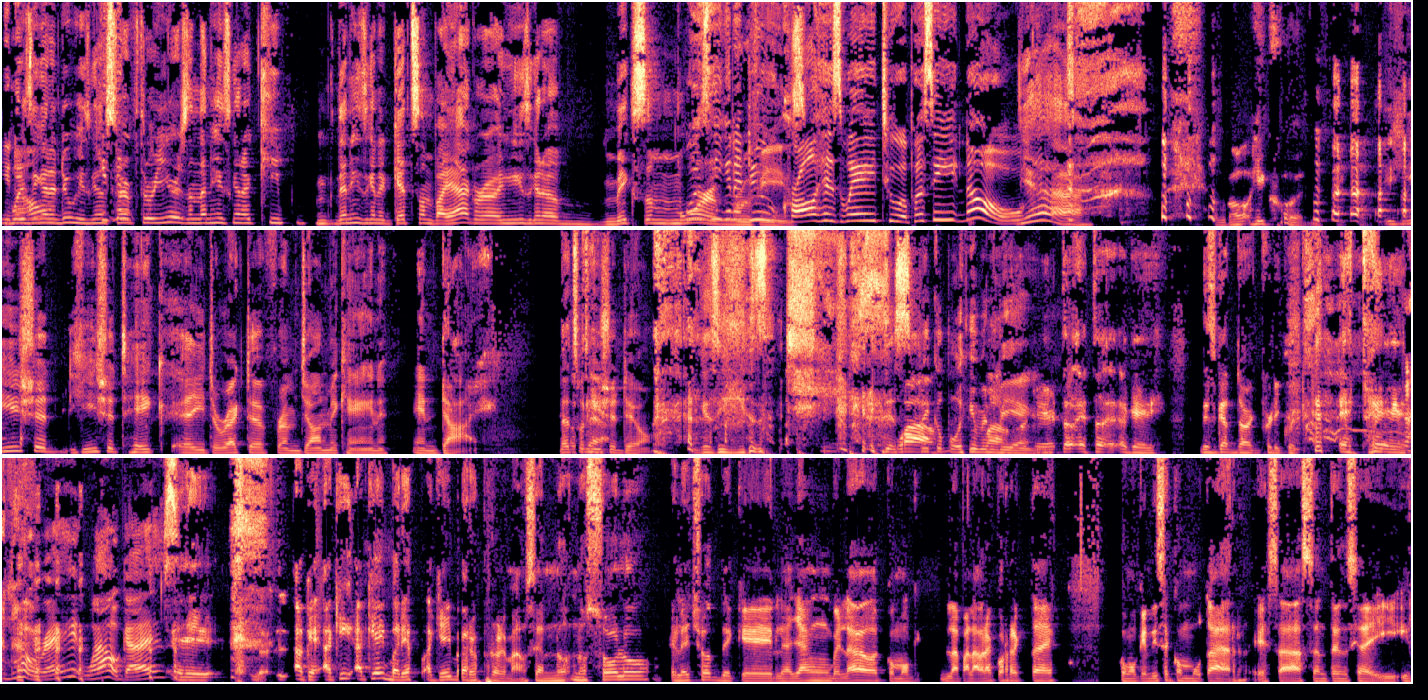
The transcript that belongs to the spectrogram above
You what is he gonna do? He's gonna serve gonna- three years, and then he's gonna keep. Then he's gonna get some Viagra, and he's gonna make some more. What is he gonna do? Crawl his way to a pussy? No. Yeah. Well, he could. he should he should take a directive from John McCain and die. That's what he Okay. should do because he is a Wow. despicable human Wow, being. Okay, esto, esto, okay, this got dark pretty quick. Este, I know, right? wow, guys. Eh, ok, aquí, aquí, hay varias, aquí hay varios problemas. O sea, no, no solo el hecho de que le hayan, ¿verdad? Como que la palabra correcta es, como quien dice, conmutar esa sentencia y, y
